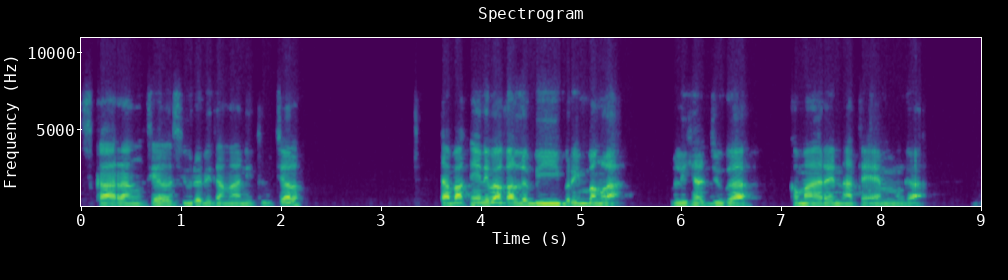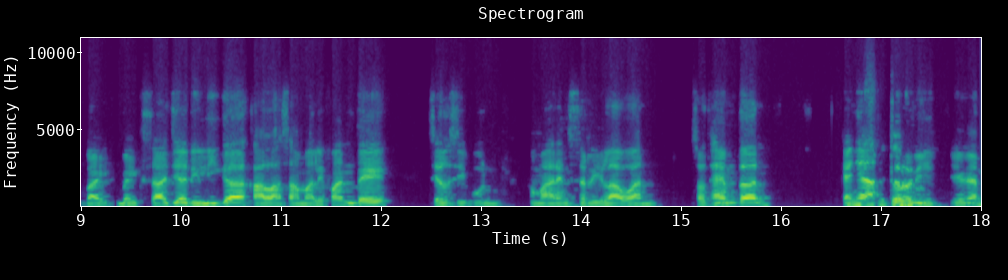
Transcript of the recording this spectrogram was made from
sekarang Chelsea udah ditangani Tuchel, tampaknya ini bakal lebih berimbang lah. Melihat juga kemarin ATM nggak baik-baik saja di Liga, kalah sama Levante, Chelsea pun kemarin seri lawan Southampton. Kayaknya Betul. seru nih, ya kan?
